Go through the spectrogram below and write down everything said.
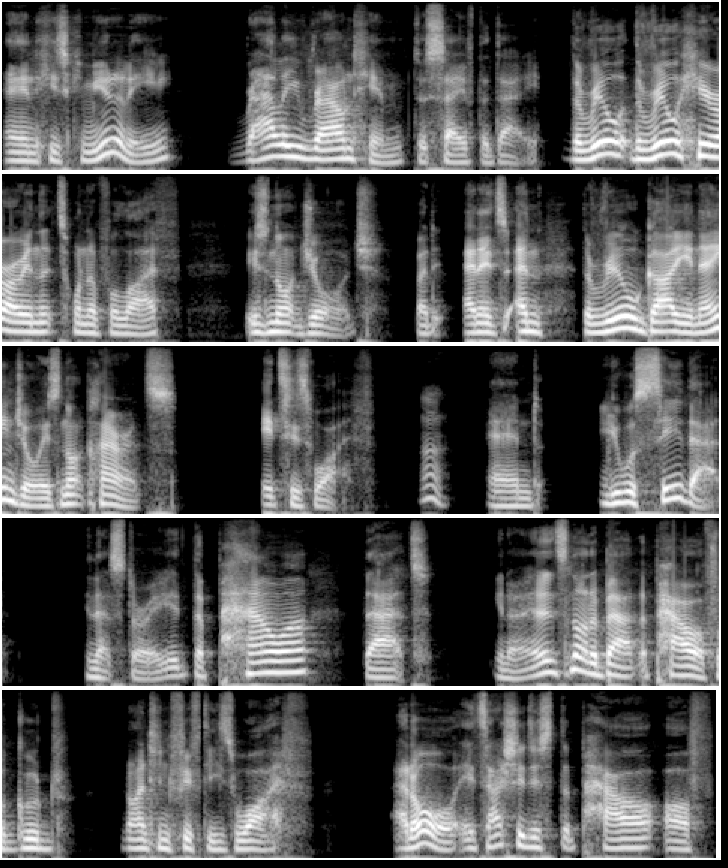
and his community rally round him to save the day. The real the real hero in It's Wonderful Life is not George, but and it's and the real guardian angel is not Clarence. It's his wife. Hmm. And you will see that in that story. It, the power that, you know, and it's not about the power of a good 1950s wife at all. It's actually just the power of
